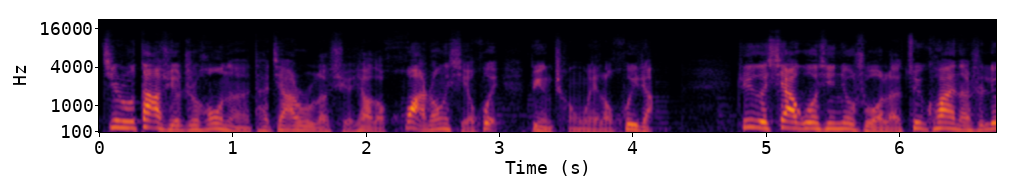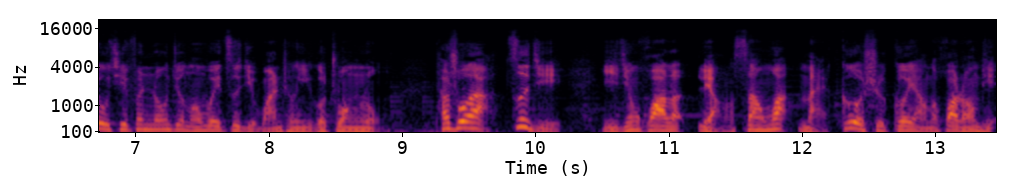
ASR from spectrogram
进入大学之后呢，他加入了学校的化妆协会，并成为了会长。这个夏国新就说了，最快呢是六七分钟就能为自己完成一个妆容。他说呀，自己已经花了两三万买各式各样的化妆品，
